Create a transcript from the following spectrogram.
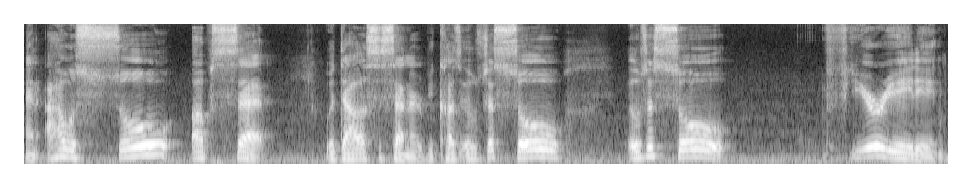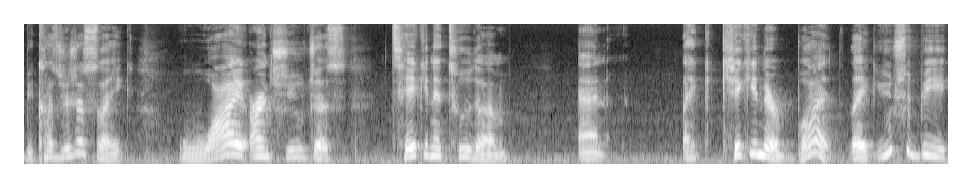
and I was so upset with Dallas' center because it was just so it was just so infuriating because you're just like, why aren't you just taking it to them and like kicking their butt? Like you should be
